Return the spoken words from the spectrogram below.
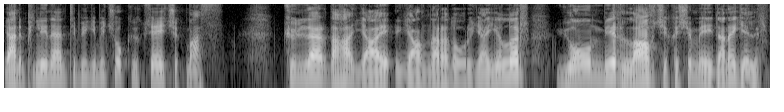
yani pilinen tipi gibi çok yükseğe çıkmaz. Küller daha yay- yanlara doğru yayılır. Yoğun bir lav çıkışı meydana gelir.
